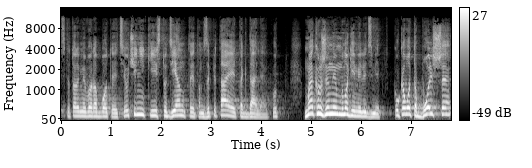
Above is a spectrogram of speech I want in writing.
с которыми вы работаете, ученики, студенты, там, запятая и так далее. Вот мы окружены многими людьми. У кого-то больше,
